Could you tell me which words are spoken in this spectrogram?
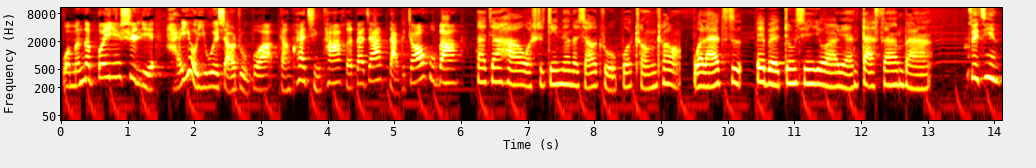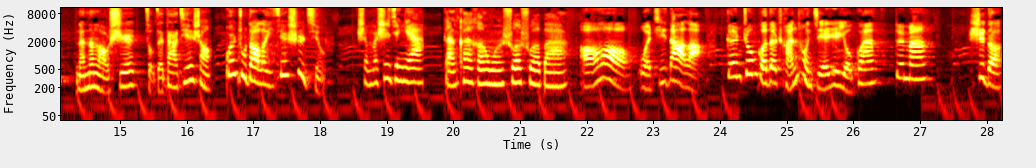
我们的播音室里还有一位小主播，赶快请他和大家打个招呼吧。大家好，我是今天的小主播程程，我来自贝贝中心幼儿园大三班。最近，楠楠老师走在大街上，关注到了一件事情。什么事情呀？赶快和我们说说吧。哦，我知道了，跟中国的传统节日有关，对吗？是的，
